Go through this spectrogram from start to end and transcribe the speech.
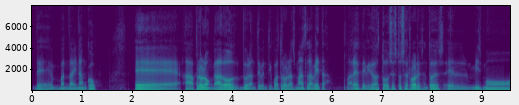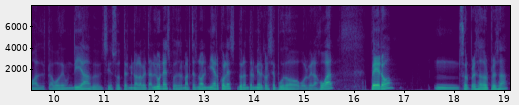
de Bandai Namco eh, ha prolongado durante 24 horas más la beta, ¿vale? Debido a todos estos errores. Entonces, el mismo al cabo de un día, si eso terminó la beta el lunes, pues el martes no, el miércoles, durante el miércoles se pudo volver a jugar, pero mm, sorpresa, sorpresa,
